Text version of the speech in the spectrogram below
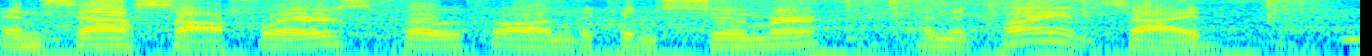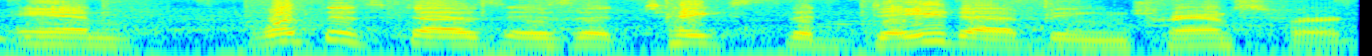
and SaaS softwares, both on the consumer and the client side. And what this does is it takes the data being transferred,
